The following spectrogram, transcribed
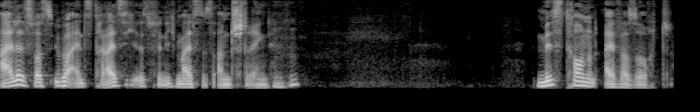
alles, was über 1,30 ist, finde ich meistens anstrengend. Misstrauen und Eifersucht.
